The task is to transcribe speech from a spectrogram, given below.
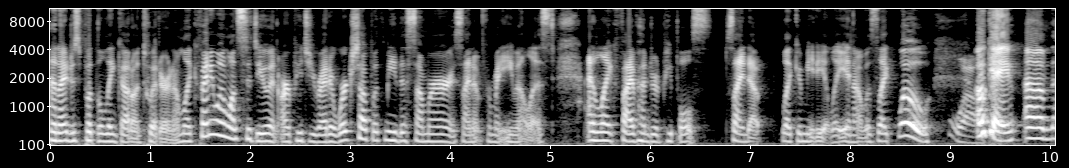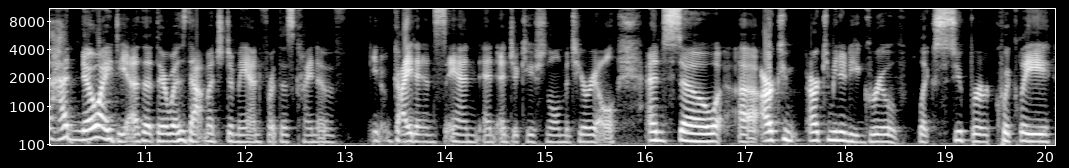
and I just put the link out on Twitter. And I'm like, if anyone wants to do an RPG writer workshop with me this summer, sign up for my email list. And like 500 people signed up like immediately. And I was like, whoa, wow. okay. Um, had no idea that there was that much demand for this kind of you know guidance and and educational material. And so uh, our com- our community grew like super quickly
